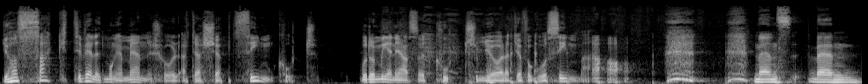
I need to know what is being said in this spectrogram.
Jag har sagt till väldigt många människor att jag har köpt simkort. Och då menar jag alltså ett kort som gör att jag får gå och simma. Men, men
